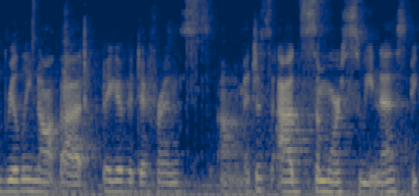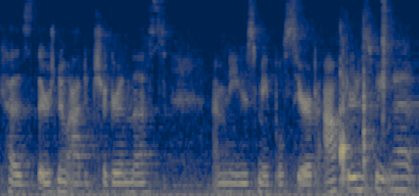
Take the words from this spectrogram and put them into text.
really not that big of a difference. Um, it just adds some more sweetness because there's no added sugar in this. I'm gonna use maple syrup after to sweeten it.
